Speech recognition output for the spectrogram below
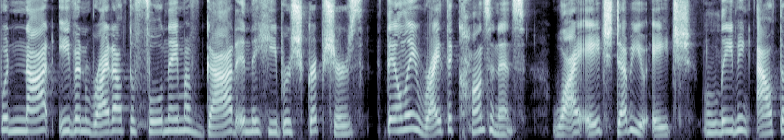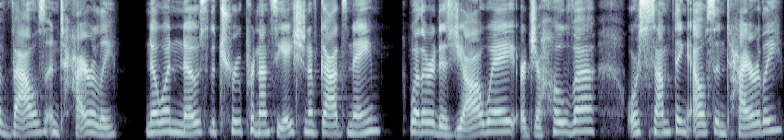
would not even write out the full name of God in the Hebrew scriptures. They only write the consonants, YHWH, leaving out the vowels entirely. No one knows the true pronunciation of God's name, whether it is Yahweh or Jehovah or something else entirely.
